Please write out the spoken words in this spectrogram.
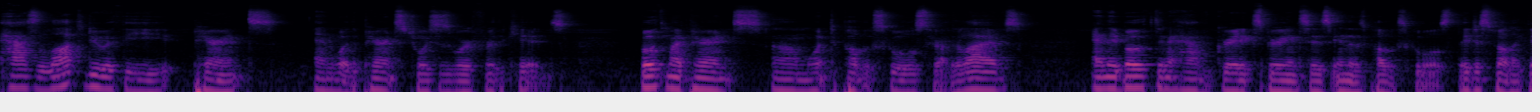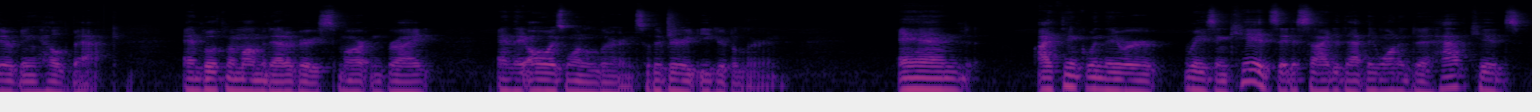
has a lot to do with the parents and what the parents' choices were for the kids. Both my parents um, went to public schools throughout their lives, and they both didn't have great experiences in those public schools. They just felt like they were being held back. And both my mom and dad are very smart and bright, and they always want to learn, so they're very eager to learn. And I think when they were raising kids, they decided that they wanted to have kids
